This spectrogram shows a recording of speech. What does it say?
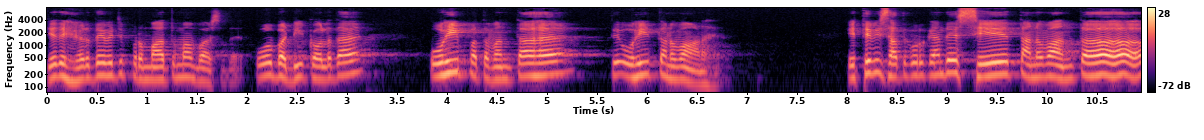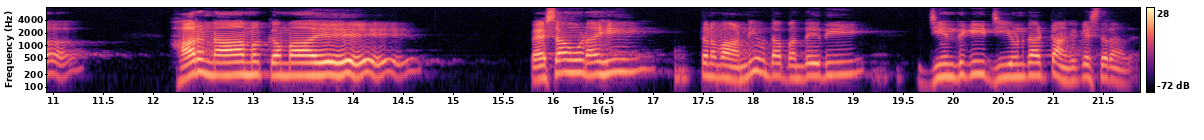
ਜਿਹਦੇ ਹਿਰਦੇ ਵਿੱਚ ਪ੍ਰਮਾਤਮਾ ਵਸਦਾ ਉਹ ਵੱਡੀ ਕੁੱਲ ਦਾ ਹੈ, ਉਹੀ ਪਤਵੰਤਾ ਹੈ ਤੇ ਉਹੀ ਧਨਵਾਨ ਹੈ। ਇੱਥੇ ਵੀ ਸਤਿਗੁਰੂ ਕਹਿੰਦੇ, ਸੇ ਧਨਵੰਤ, ਹਰ ਨਾਮ ਕਮਾਏ। ਪੈਸਾ ਹੋਣਾ ਹੀ ਧਨਵਾਨ ਨਹੀਂ ਹੁੰਦਾ ਬੰਦੇ ਦੀ, ਜ਼ਿੰਦਗੀ ਜੀਵਨ ਦਾ ਢੰਗ ਕਿਸ ਤਰ੍ਹਾਂ ਦਾ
